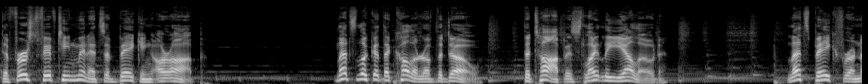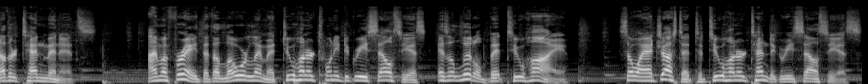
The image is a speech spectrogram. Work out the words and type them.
The first 15 minutes of baking are up. Let's look at the color of the dough. The top is slightly yellowed. Let's bake for another 10 minutes. I'm afraid that the lower limit 220 degrees Celsius is a little bit too high so I adjust it to 210 degrees Celsius.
